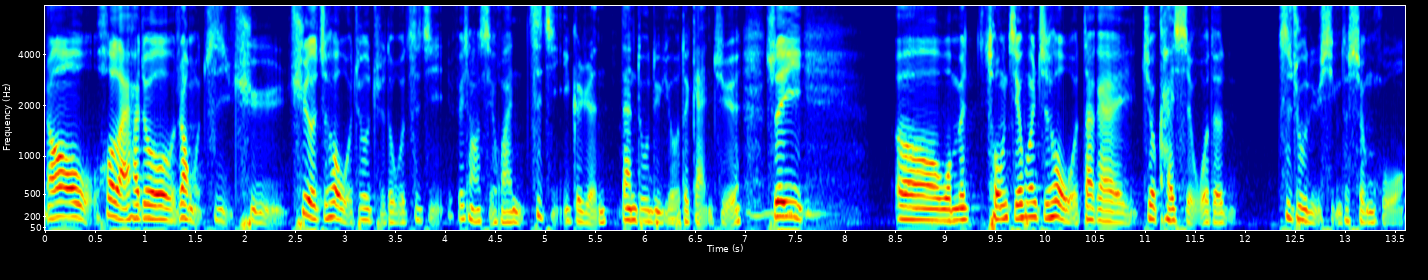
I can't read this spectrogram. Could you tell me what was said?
然后后来他就让我自己去，去了之后我就觉得我自己非常喜欢自己一个人单独旅游的感觉，所以呃，我们从结婚之后，我大概就开始我的自助旅行的生活。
